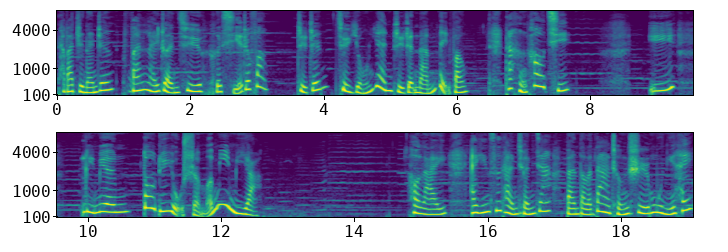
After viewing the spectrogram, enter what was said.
他把指南针翻来转去和斜着放，指针却永远指着南北方。他很好奇，咦，里面到底有什么秘密呀？后来，爱因斯坦全家搬到了大城市慕尼黑，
